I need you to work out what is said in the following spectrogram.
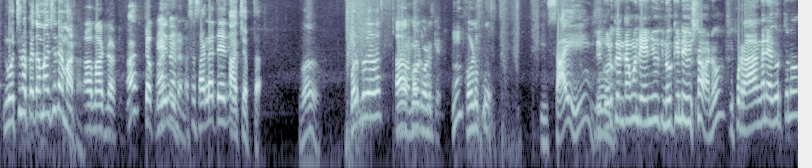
నువ్వు వచ్చిన పెద్ద మనిషినే మాట్లాడు ఆ, మాట్లాడు ఆ? చెప్పు ఏంది అసలు సంగతి ఏంది ఆ, చెప్తా కొడుకు. కదా కొడుకే కొడుకు ఈ సాయి. మీ కొడుకు ఇంతకుముందు ఏం నూకి- నూకిండి చూసినావా నువ్వు? ఇప్పుడు రాగానే ఎగురుతున్నావు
